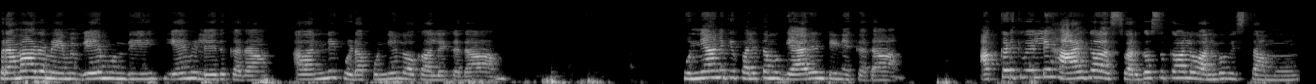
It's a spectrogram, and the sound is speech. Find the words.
ప్రమాదం ఏమి ఏముంది? ఏమి లేదు కదా. అవన్నీ కూడా పుణ్యలోకాలే కదా. పుణ్యానికి ఫలితము గ్యారంటీనే కదా. అక్కడికి వెళ్ళి హాయిగా స్వర్గ సుఖాలు అనుభవిస్తాము.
